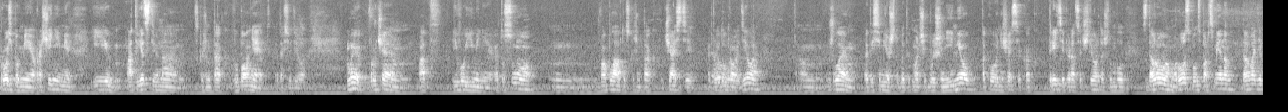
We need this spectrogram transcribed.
просьбами, обращениями и ответственно, скажем так, выполняет это все дело. Мы вручаем от его имени эту сумму в оплату, скажем так, части этого доброго дела. Желаем этой семье, чтобы этот мальчик больше не имел такого несчастья, как третья операция, четвертая, чтобы он был здоровым, рос, был спортсменом. Да, Вадик?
